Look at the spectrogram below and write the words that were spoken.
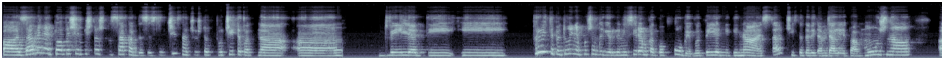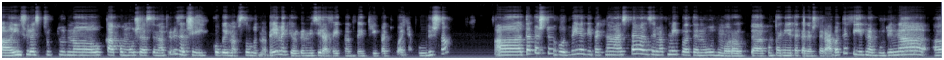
Па, за мене тоа беше нешто што сакав да се случи, значи што почетокот на а, 2000 и првите патувања почнав да ги организирам како хоби во 2011, чисто да видам дали е тоа можно, а, инфраструктурно, како може да се направи. Значи, кога имав слободно време, ќе организирав едно, две, три патувања годишно. А, така што во 2015 земав неплатен удмор од а, компанијата каде што работев и една година а,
